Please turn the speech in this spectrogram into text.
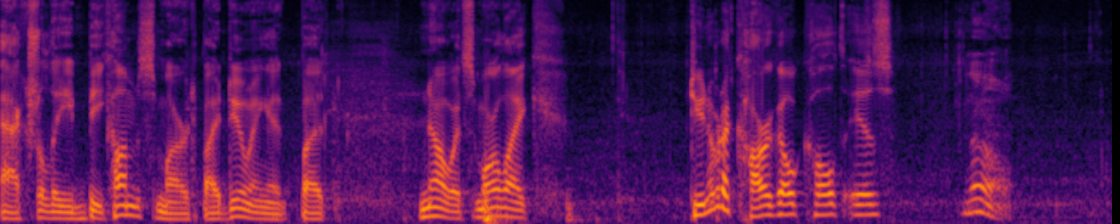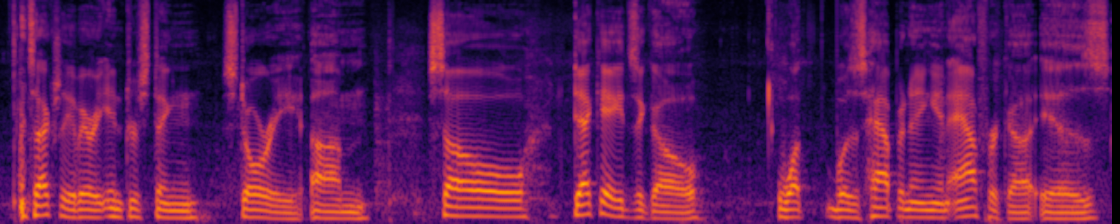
actually become smart by doing it. But no, it's more like do you know what a cargo cult is? No. It's actually a very interesting story. Um, so, decades ago, what was happening in Africa is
